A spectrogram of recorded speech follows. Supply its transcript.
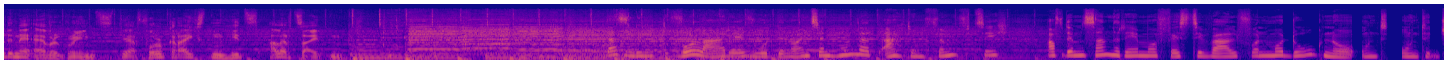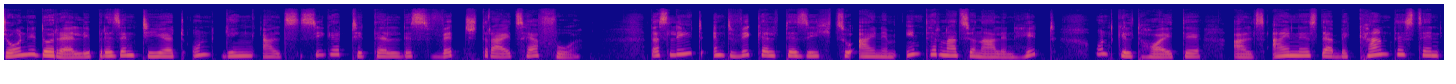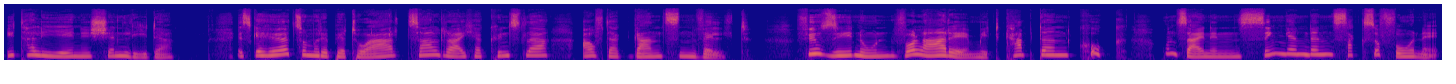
Goldene Evergreens, die erfolgreichsten Hits aller Zeiten. Das Lied Volare wurde 1958 auf dem Sanremo Festival von Modugno und, und Johnny Dorelli präsentiert und ging als Siegertitel des Wettstreits hervor. Das Lied entwickelte sich zu einem internationalen Hit und gilt heute als eines der bekanntesten italienischen Lieder. Es gehört zum Repertoire zahlreicher Künstler auf der ganzen Welt. Für sie nun Volare mit Captain Cook und seinen singenden Saxophone.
